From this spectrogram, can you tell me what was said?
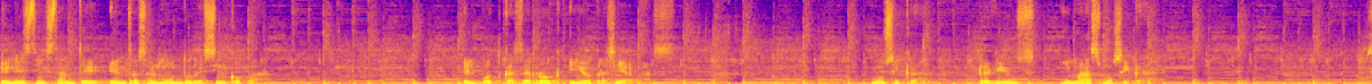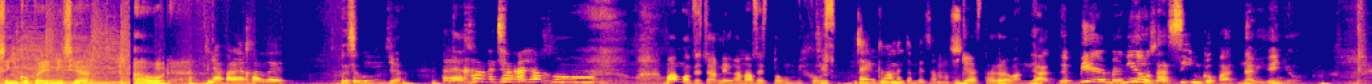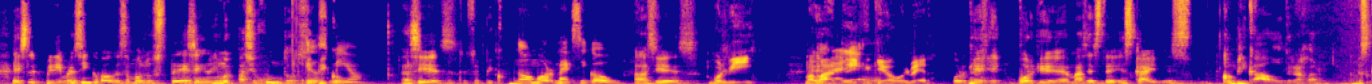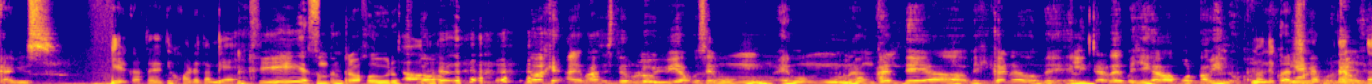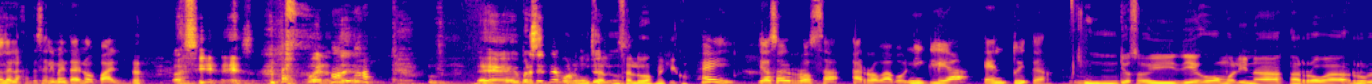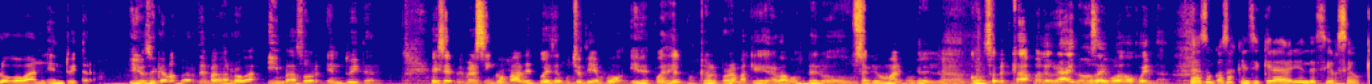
En este instante entras al mundo de Síncopa, el podcast de rock y otras hierbas. Música, reviews y más música. Síncopa inicia ahora. Ya, para dejar de. De segundo. Ya. Para dejar de echar relajo. Vamos a echarle ganas a esto, mijos. Sí. ¿En qué momento empezamos? Ya está grabando. Ya, bienvenidos a Síncopa Navideño. Es el primer Síncopa donde estamos los tres en el mismo espacio juntos. Dios Épico. mío. Así es, Este es épico. No more Mexico. así es. Volví. Mamá, te dije que iba a volver. Porque, porque además este Skype es complicado de trabajar. Skype es... Y el cartel de Tijuana también. Sí, es un, un trabajo duro. No, no, es que además este Rulo vivía pues en un en una Búnker. aldea mexicana donde el internet pues llegaba por pabilo. Donde, comían, donde, donde la gente se alimenta de nopal. Así es. Bueno, entonces, eh, presentémonos Sal- muchachos. saludos, México. Hey, yo soy Rosa, arroba Boniglia en Twitter. Mm, Yo soy Diego Molina, arroba Rulo Goban en Twitter. Y yo soy Carlos Berteman, arroba invasor en Twitter. Es el primer Síncopa después de mucho tiempo y después del del programa que grabamos, pero salió mal porque la consola estaba malograda y no nos habíamos dado cuenta. Esas son cosas que ni siquiera deberían decirse, ok.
